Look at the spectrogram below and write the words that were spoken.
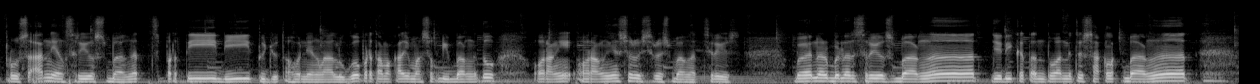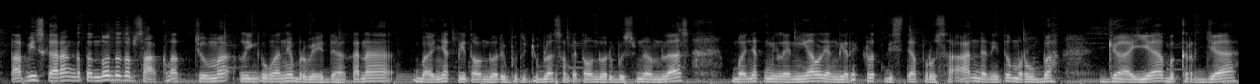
perusahaan yang serius banget seperti di tujuh tahun yang lalu. Gue pertama kali masuk di bank itu orangnya orangnya serius-serius banget serius. Bener-bener serius banget jadi ketentuan itu saklek banget. Tapi sekarang ketentuan tetap saklek cuma lingkungannya berbeda. Karena banyak di tahun 2017 sampai tahun 2019 banyak milenial yang direkrut di setiap perusahaan dan itu merubah gaya bekerja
